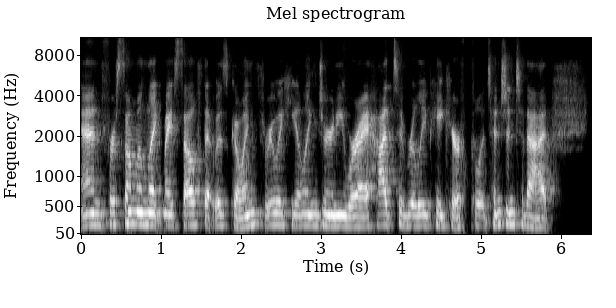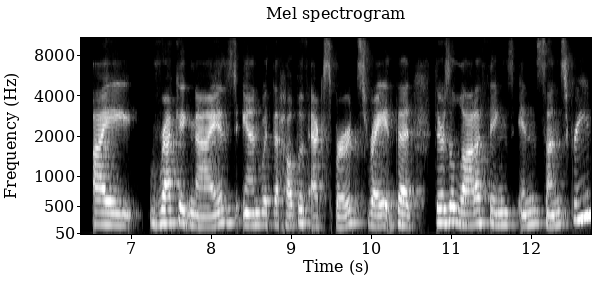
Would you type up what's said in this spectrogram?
And for someone like myself that was going through a healing journey where i had to really pay careful attention to that I recognized, and with the help of experts, right, that there's a lot of things in sunscreen,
